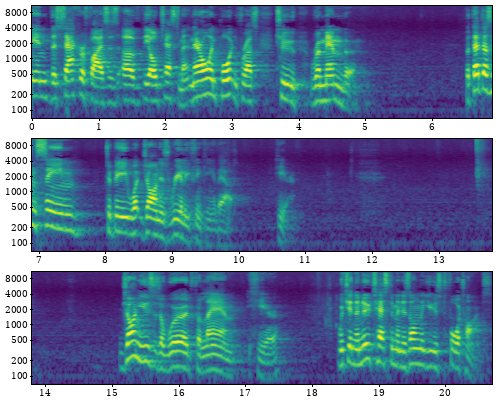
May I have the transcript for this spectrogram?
in the sacrifices of the Old Testament, and they're all important for us to remember. But that doesn't seem to be what John is really thinking about here. John uses a word for lamb here, which in the New Testament is only used four times.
